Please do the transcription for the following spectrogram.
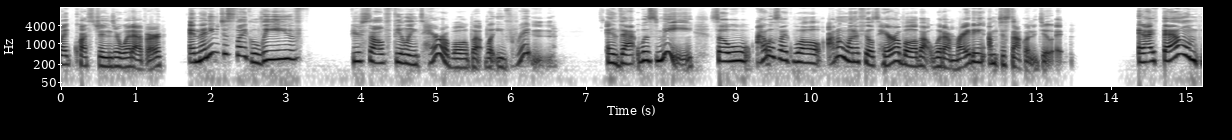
like questions or whatever, and then you just like leave yourself feeling terrible about what you've written. And that was me. So I was like, well, I don't want to feel terrible about what I'm writing. I'm just not going to do it. And I found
